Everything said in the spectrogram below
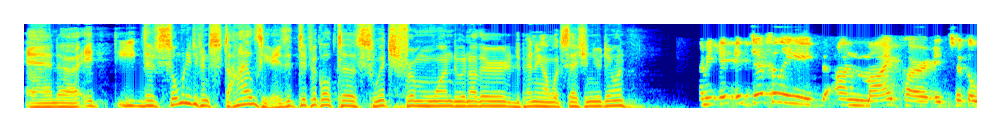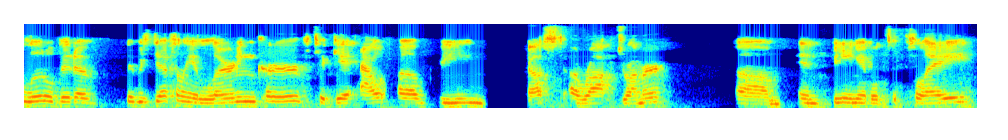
and uh, it there's so many different styles here. Is it difficult to switch from one to another depending on what session you're doing? I mean, it, it definitely, on my part, it took a little bit of. There was definitely a learning curve to get out of being just a rock drummer um, and being able to play,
